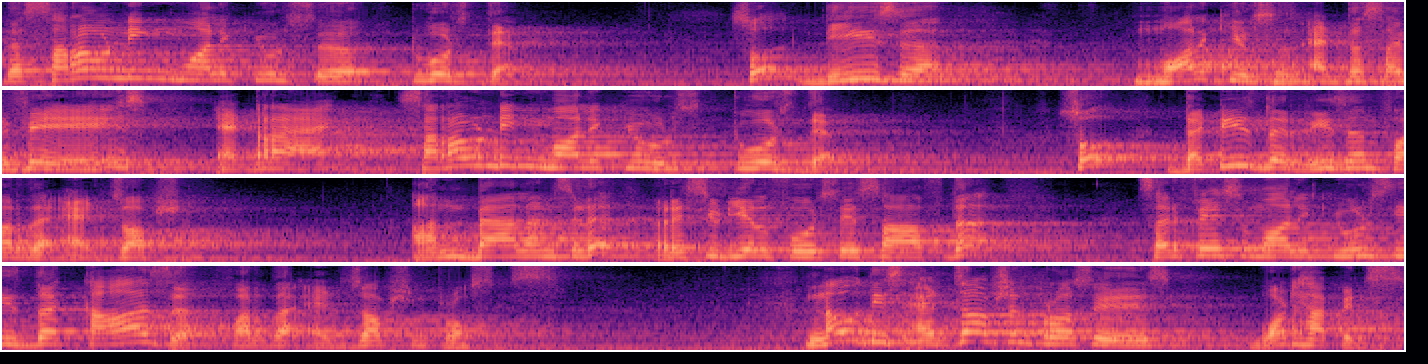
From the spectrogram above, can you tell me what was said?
the surrounding molecules uh, towards them. So these uh, molecules at the surface attract surrounding molecules towards them. So that is the reason for the adsorption. Unbalanced residual forces of the surface molecules is the cause for the adsorption process. Now this adsorption process, what happens?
